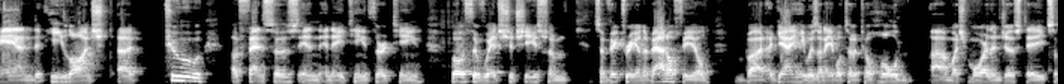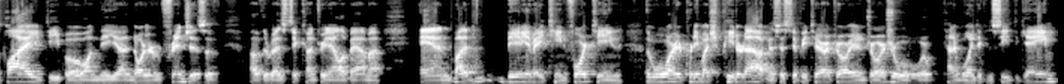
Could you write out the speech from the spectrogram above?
And he launched uh, two offensives in, in 1813, both of which achieved some, some victory on the battlefield. But again, he was unable to, to hold uh, much more than just a supply depot on the uh, northern fringes of, of the Red Stick country in Alabama. And by the beginning of 1814, the war had pretty much petered out. Mississippi Territory and Georgia were, were kind of willing to concede the game.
